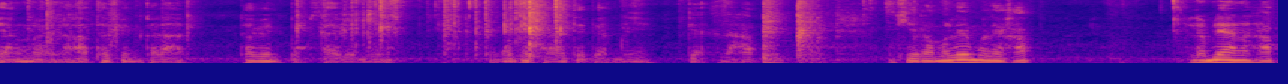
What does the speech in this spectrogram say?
ข็งๆหน่อยนะครับ ถ้าเป็นกระดาษถ้าเป็นปกใสแบบนี้ผมก็จะใช้แต่แบบนี้แกะนะครับ โอเคเรามาเริ่มกันเลยครับ เริ่มแรกนะครับ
